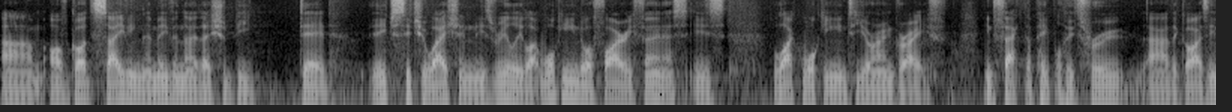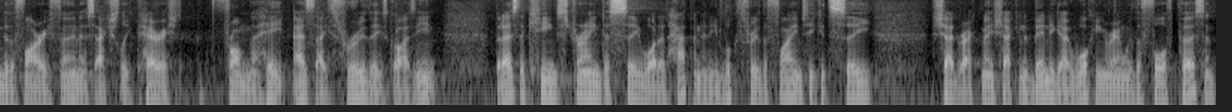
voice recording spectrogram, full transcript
um, of God saving them even though they should be dead. Each situation is really like walking into a fiery furnace is like walking into your own grave. In fact, the people who threw uh, the guys into the fiery furnace actually perished from the heat as they threw these guys in. But as the king strained to see what had happened and he looked through the flames, he could see Shadrach, Meshach, and Abednego walking around with a fourth person.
